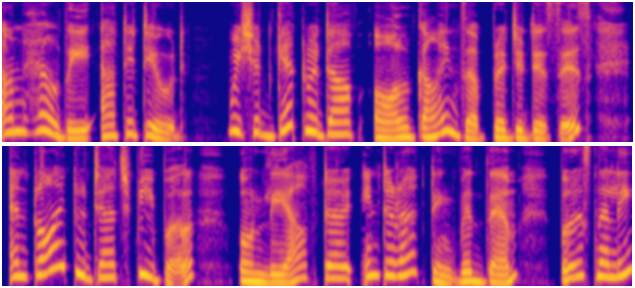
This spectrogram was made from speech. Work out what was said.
unhealthy attitude. We should get rid of all kinds of prejudices and try to judge people only after interacting with them personally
